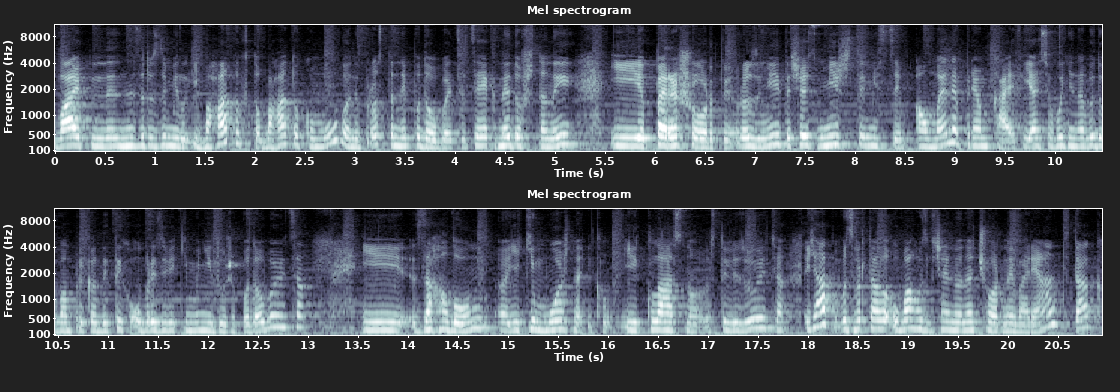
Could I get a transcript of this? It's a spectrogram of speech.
вайб незрозумілий. І багато хто, багато кому вони просто не подобаються. Це як недоштани і перешорти. Розумієте, щось між цим і цим. А у мене прям кайф. Я сьогодні наведу вам приклади тих образів, які мені дуже подобаються, і загалом, е, які можна і класно стилізуються. Я б звертала увагу, звичайно, на чорний варіант, так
